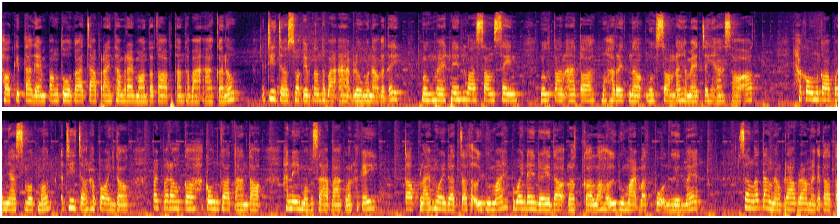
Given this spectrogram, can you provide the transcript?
ថកេតាលៀមបងតួកចាប់ប្រៃថាំរៃមនតតបតន្តបាអាកណូ អជីចងស្វកេបតន្តបាអាបលងណកតៃងងម៉ែនេនលសនសេនងុតនអាតមហរិតណងុសនដៃហមែចេះអាសអត់ហកូនកបញ្ញាស្មូតមនអជីចងហបអញកបៃប្រោកហកូនកតានតហនីមកភាសាបាក្លនហកេតបឡៃមួយរត់ចតអ៊ុយពុម៉ៃបបៃដៃរេដរត់កលអ៊ុយពុម៉ៃបាត់ពួកងឿនម៉ែ សង្កតាំងនឹងប្រាប្រាមកតត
